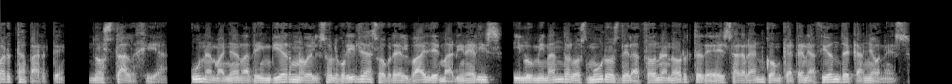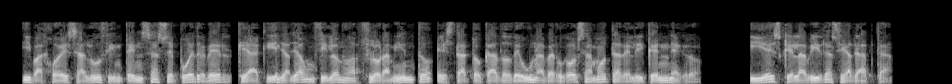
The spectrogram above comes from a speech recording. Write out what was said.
cuarta parte. Nostalgia. Una mañana de invierno el sol brilla sobre el valle Marineris, iluminando los muros de la zona norte de esa gran concatenación de cañones. Y bajo esa luz intensa se puede ver que aquí y allá un filón o afloramiento está tocado de una vergosa mota de líquen negro. Y es que la vida se adapta.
